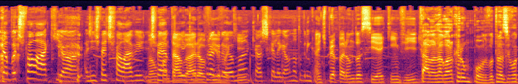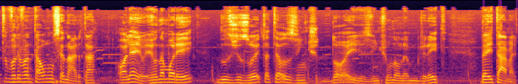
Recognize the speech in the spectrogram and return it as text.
Então vou te falar aqui, ó. A gente vai te falar, a gente Vamos vai contar abrir aqui agora no ao vivo programa, aqui. que eu acho que é legal. Não tô A brincando. gente preparou um dossiê aqui em vídeo. Tá, mas agora eu quero um ponto. Vou trazer, vou, vou levantar um cenário, tá? Olha eu, eu namorei dos 18 até os 22, 21, não lembro direito. Daí tá, Mari,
